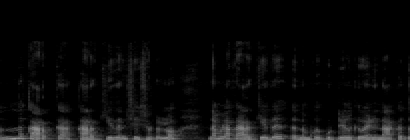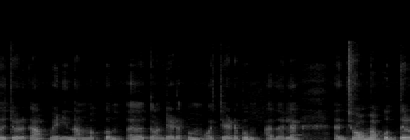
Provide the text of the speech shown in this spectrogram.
ഒന്ന് കറക്കുക. കറക്കിയതിന് ശേഷം ഉണ്ടല്ലോ നമ്മൾ ആ കറക്കിയത് നമുക്ക് കുട്ടികൾക്ക് വേണ്ടി നാക്കത്ത് വെച്ച് കൊടുക്കാം. വേണി നമുക്കും തൊണ്ടയടപ്പും ഒച്ചയടപ്പും അതുപോലെ ചുമ കുത്തും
